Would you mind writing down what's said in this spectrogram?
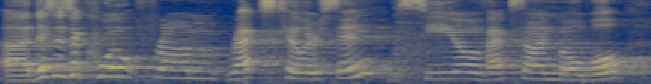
Uh, this is a quote from Rex Tillerson, the CEO of ExxonMobil,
